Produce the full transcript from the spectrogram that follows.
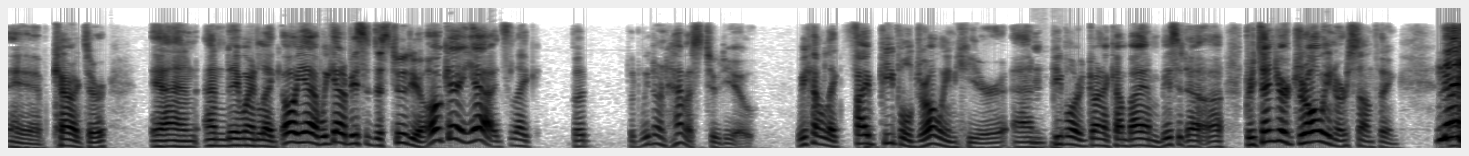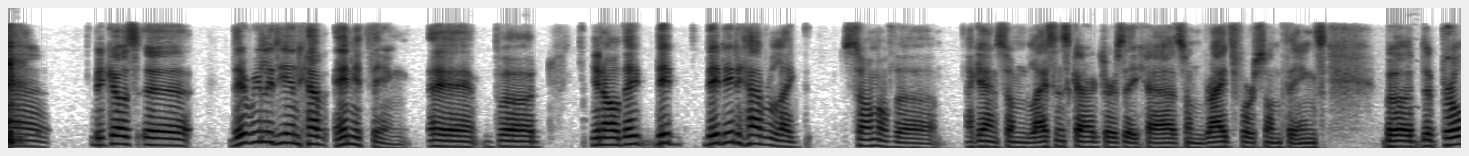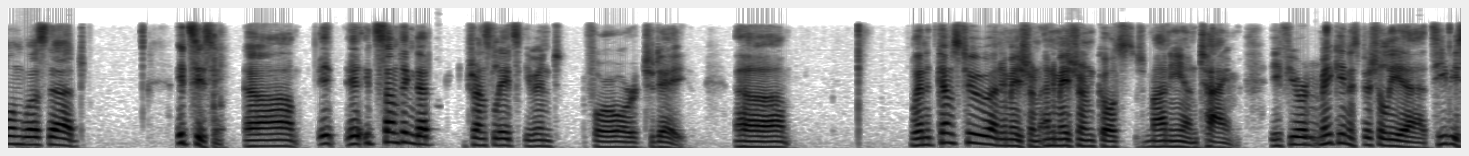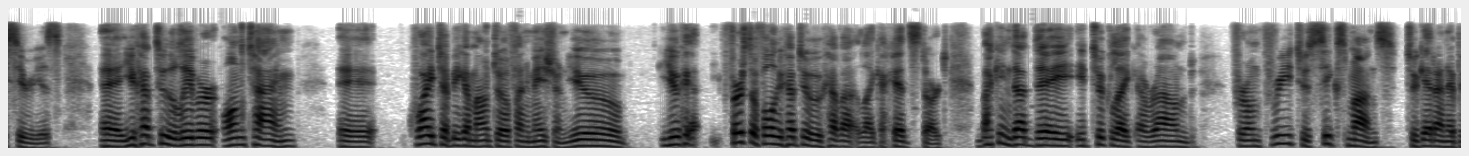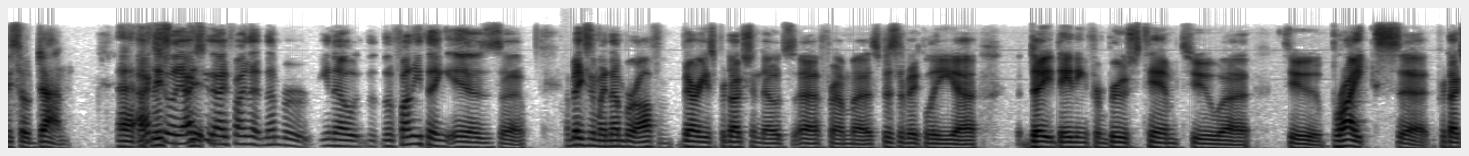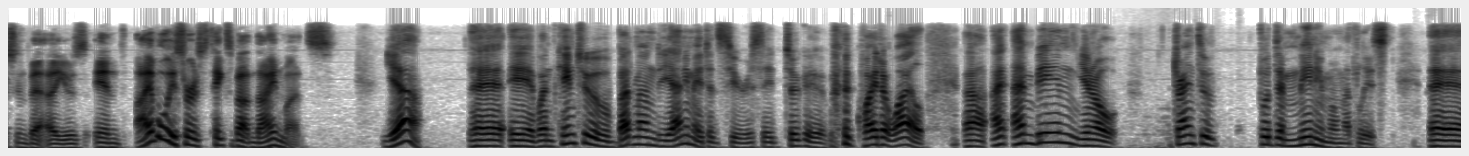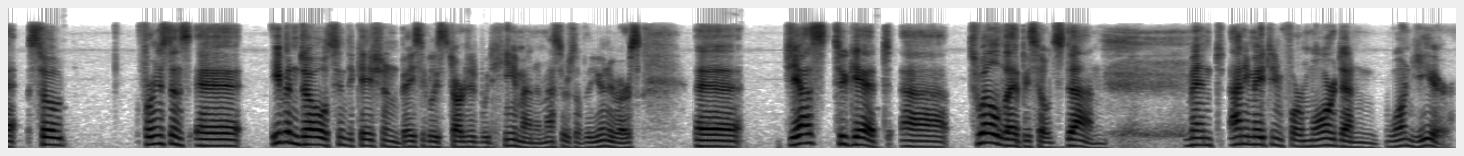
uh, character and and they went like oh yeah we gotta visit the studio okay yeah it's like but but we don't have a studio we have like five people drawing here and Mhm. people are gonna come by and visit uh, uh, pretend you're drawing or something uh, because uh, they really didn't have anything uh, but you know they they they did have like some of the again some licensed characters they had some rights for some things but the problem was that it's easy. Uh, it, it it's something that translates even for today. Uh, when it comes to animation animation costs money and time if you're Mm. making especially a tv series uh, you have to deliver on time uh, quite a big amount of animation you you ha- first of all you have to have a like a head start back in that day it took like around from three to six months to get an episode done uh, least actually, the- actually, I find that number. You know, the, the funny thing is, uh, I'm basing my number off of various production notes uh, from uh, specifically uh, da- dating from Bruce Timm to uh, to Bryke's uh, production values, and I've always heard it takes about nine months. Yeah. Uh, uh, when it came to Batman the animated series, it took uh, quite a while. I, I'm being, you know, trying to put the minimum at least. So, for instance, even though syndication basically started with He-Man and Masters of the Universe, uh, just to get uh, 12 episodes done meant animating for more than one year.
